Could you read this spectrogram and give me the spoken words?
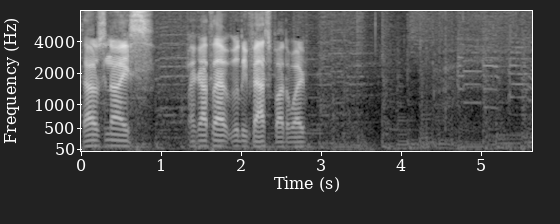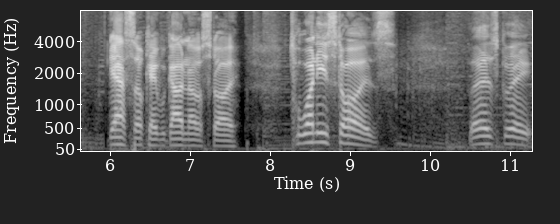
That was nice. I got that really fast, by the way. Yes, okay, we got another star. 20 stars. That is great.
